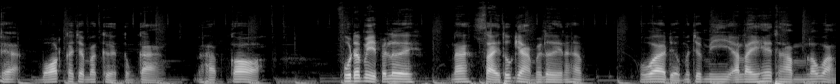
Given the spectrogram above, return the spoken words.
เนี่ยบอสก็จะมาเกิดตรงกลางนะครับ ก็ฟูดาเมจไปเลยนะ ใส่ทุกอย่างไปเลยนะครับ เพราะว่าเดี๋ยวมันจะมีอะไรให้ทำระหว่าง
